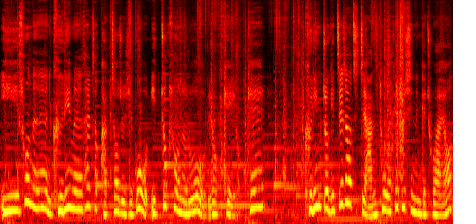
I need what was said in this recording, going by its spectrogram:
이 손은 그림을 살짝 받쳐주시고, 이쪽 손으로 이렇게, 이렇게 그림 쪽이 찢어지지 않도록 해주시는 게 좋아요.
